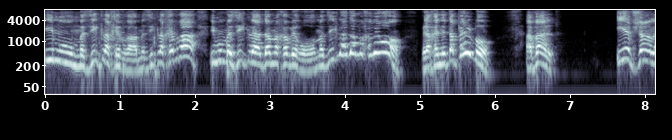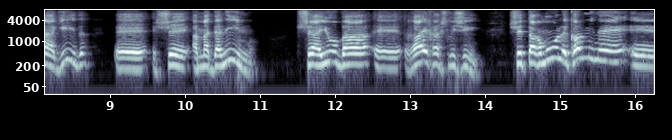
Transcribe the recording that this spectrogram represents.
אם הוא מזיק לחברה, מזיק לחברה. אם הוא מזיק לאדם לחברו, מזיק לאדם לחברו. ולכן נטפל בו. אבל אי אפשר להגיד אה, שהמדענים שהיו ברייך השלישי, שתרמו לכל מיני אה,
